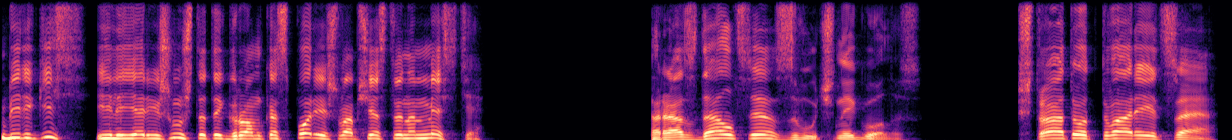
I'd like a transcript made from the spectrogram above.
«Берегись, или я решу, что ты громко споришь в общественном месте». Раздался звучный голос. «Что тут творится?»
